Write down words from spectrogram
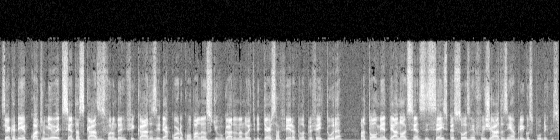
Cerca de 4.800 casas foram danificadas e, de acordo com o balanço divulgado na noite de terça-feira pela Prefeitura, Atualmente há 906 pessoas refugiadas em abrigos públicos.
